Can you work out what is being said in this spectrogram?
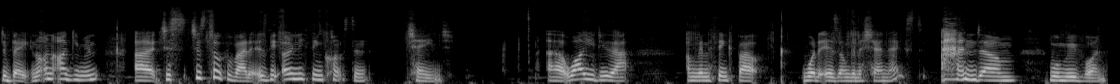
debate, not an argument. Uh, just, just talk about it. Is the only thing constant change? Uh, while you do that, I'm going to think about what it is I'm going to share next and um, we'll move on.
